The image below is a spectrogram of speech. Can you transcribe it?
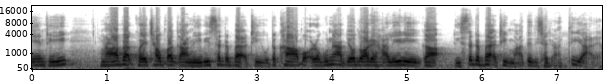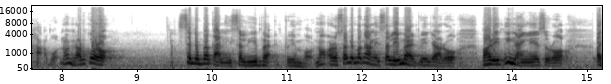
ရင်ဒီ9ဘတ်ခွဲ6ဘတ်ကနေပြီး17ဘတ်အထိကိုတစ်ခါပေါ့အဲ့တော့ခုနကပြောသွားတဲ့ဟာလေးတွေကဒီ17ဘတ်အထိမှာအသေးသေးချာချာသိရတဲ့ဟာပေါ့နော်နောက်တစ်ခုကတော့ 17ဘတ်ကနေ14ဘတ်အတွင်းပေါ့နော်အဲ့တော့17ဘတ်ကနေ14ဘတ်အတွင်းကြတော့ဘာတွေသိနိုင်လဲဆိုတော့အ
